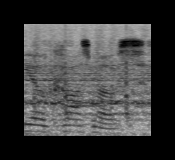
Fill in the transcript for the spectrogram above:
Radio Cosmos.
